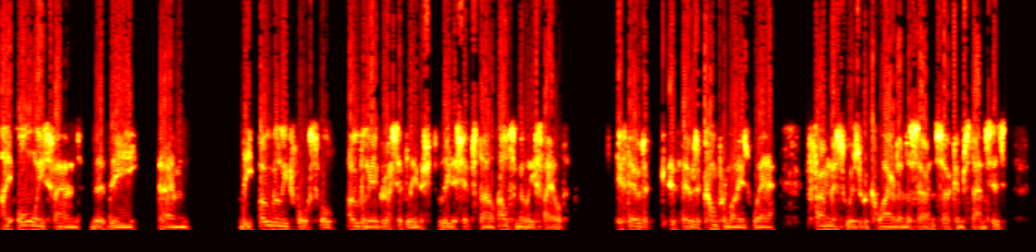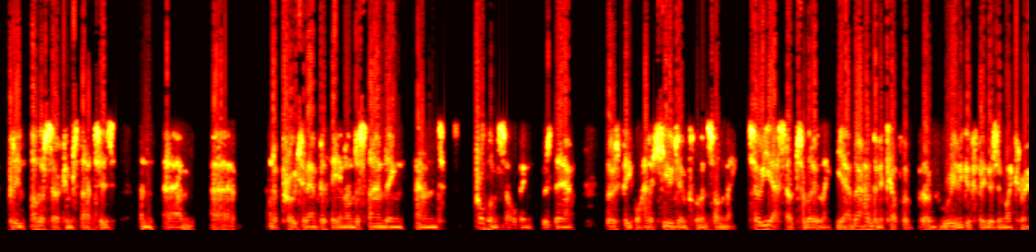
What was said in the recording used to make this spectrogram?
I always found that the um, the overly forceful, overly aggressive leadership style ultimately failed. If there was a if there was a compromise where firmness was required under certain circumstances, but in other circumstances, an um, uh, an approach of empathy and understanding and problem solving was there, those people had a huge influence on me. So yes, absolutely, yeah, there have been a couple of, of really good figures in my career.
